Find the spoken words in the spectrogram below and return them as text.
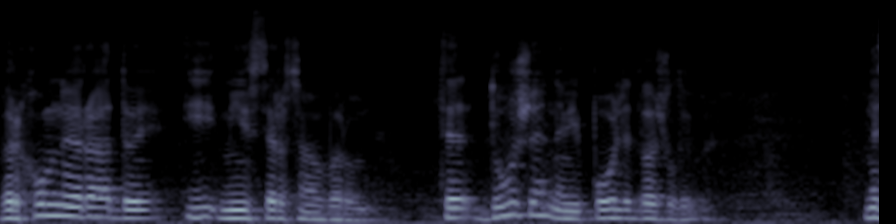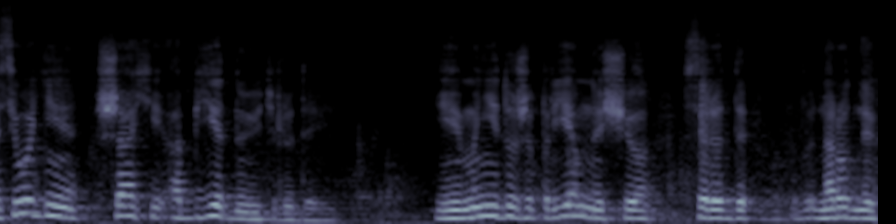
Верховною Радою і Міністерством оборони. Це дуже, на мій погляд, важливо. На сьогодні шахи об'єднують людей. І мені дуже приємно, що серед народних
